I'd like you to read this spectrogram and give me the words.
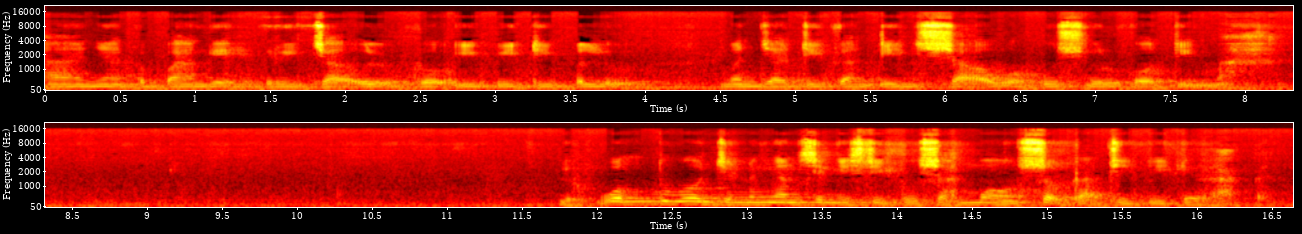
Hanya kepanggih Rijaul Goibi di Pelu menjadikan insya Allah husnul khotimah. Loh, wong tua jenengan sing istighosah mosok gak dipikiraken.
